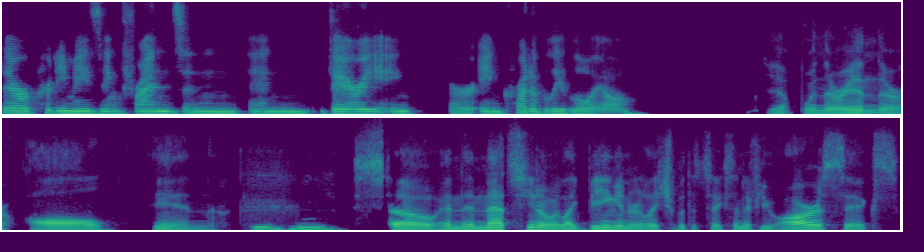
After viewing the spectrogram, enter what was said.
they're pretty amazing friends and and very in, or incredibly loyal. Yep, when they're in, they're all in. Mhm. So and and that's, you know, like being in a relationship with a 6 and if you are a 6,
